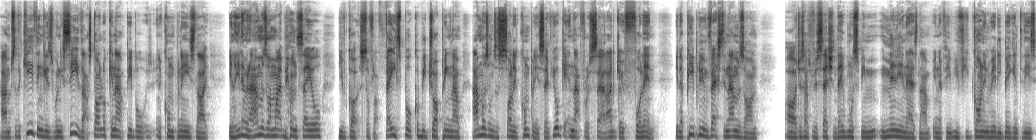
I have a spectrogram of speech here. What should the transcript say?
Um, so the key thing is when you see that, start looking at people in companies like you know you never know Amazon might be on sale. You've got stuff like Facebook could be dropping now. Amazon's a solid company, so if you're getting that for a sale, I'd go full in. You know, people who invest in Amazon, oh, just after recession, they must be millionaires now. You know, if, you, if you've gone in really big into these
